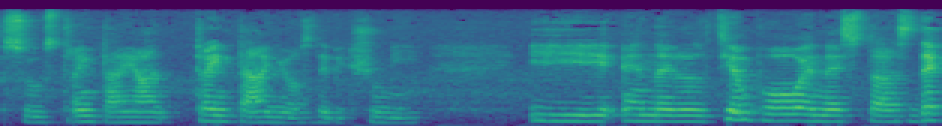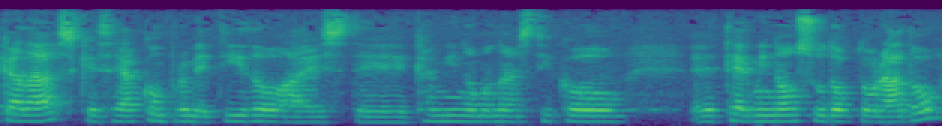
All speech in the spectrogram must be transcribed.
sus 30, 30 años de Bhikshuni. Y en el tiempo, en estas décadas que se ha comprometido a este camino monástico, eh, terminó su doctorado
